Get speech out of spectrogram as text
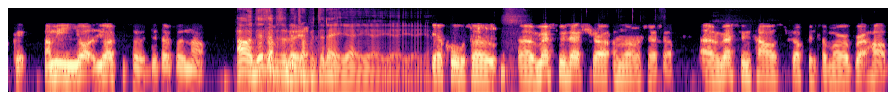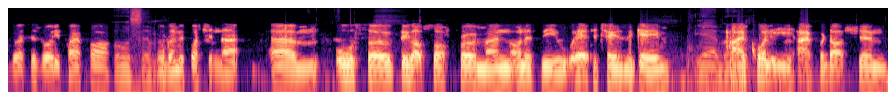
Okay. I mean, your your episode. This episode now. Oh, this episode is dropping today. Yeah, yeah, yeah, yeah, yeah. Yeah, cool. So, uh, Wrestling's Extra, I'm not Wrestling's Extra. Um, Wrestling's House dropping tomorrow. Bret Hart versus Roddy Piper. Awesome. We're going to be watching that. Um, also, big up Soft Pro, man. Honestly, we're here to change the game. Yeah, bro. High quality, high production,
